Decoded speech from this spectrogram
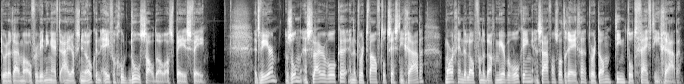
Door de ruime overwinning heeft Ajax nu ook een even goed doelsaldo als PSV. Het weer, zon en sluierwolken en het wordt 12 tot 16 graden. Morgen in de loop van de dag meer bewolking en s'avonds wat regen. Het wordt dan 10 tot 15 graden.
